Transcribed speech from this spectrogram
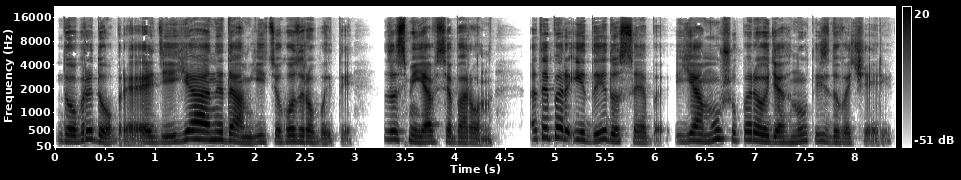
Добре, добре, Еді, я не дам їй цього зробити, засміявся барон. А тепер іди до себе, я мушу переодягнутись до вечері.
